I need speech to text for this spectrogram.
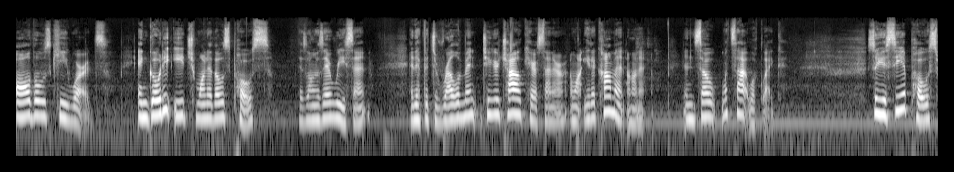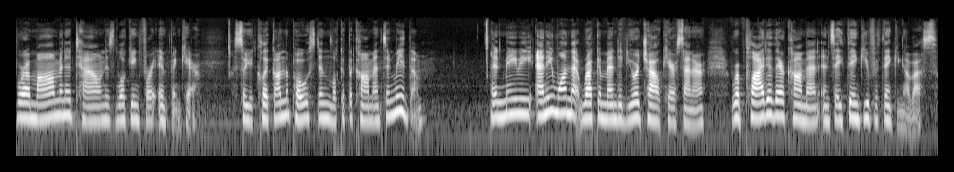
all those keywords. And go to each one of those posts as long as they're recent. And if it's relevant to your child care center, I want you to comment on it. And so, what's that look like? So, you see a post where a mom in a town is looking for infant care. So, you click on the post and look at the comments and read them. And maybe anyone that recommended your child care center reply to their comment and say, Thank you for thinking of us.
